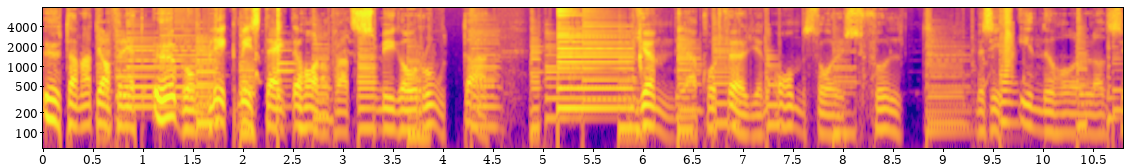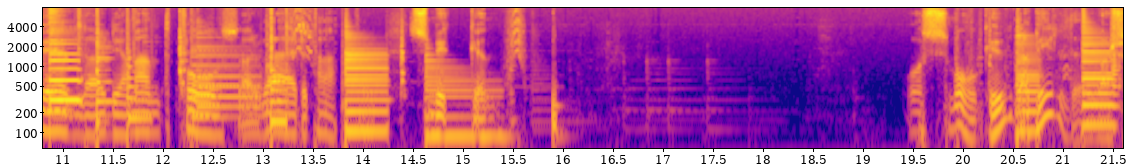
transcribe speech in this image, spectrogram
Utan att jag för ett ögonblick misstänkte honom för att smyga och rota gömde jag portföljen omsorgsfullt med sitt innehåll av sedlar, diamantpåsar, värdepapper, smycken och små gudabilder vars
